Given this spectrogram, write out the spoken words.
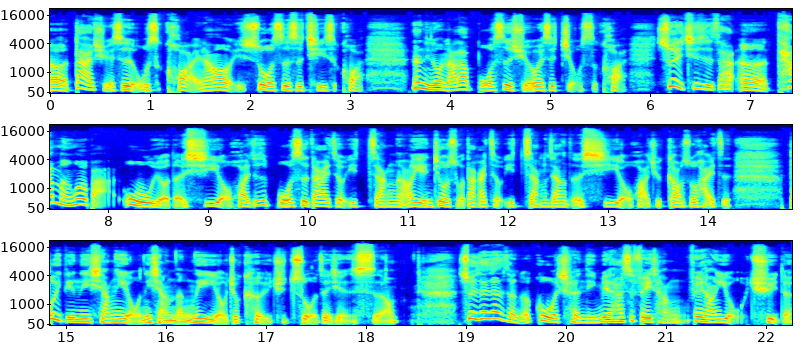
呃，大学是五十块，然后硕士是七十块，那你如果拿到博士学位是九十块，所以其实他呃，他们会把物有的稀有化，就是博士大概只有一张，然后研究所大概只有一张这样子的稀有化，去告诉孩子，不一定你想有，你想能力有就可以去做这件事哦。所以在这整个过程里面，它是非常非常有趣的，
